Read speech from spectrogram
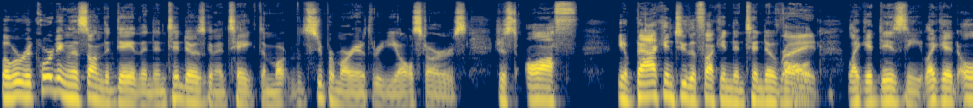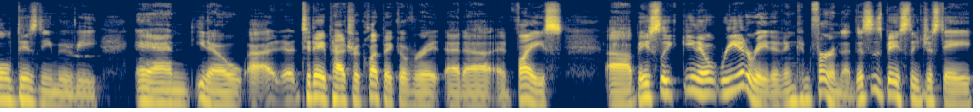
but we're recording this on the day that Nintendo is going to take the Mar- Super Mario 3D All Stars just off. You know, back into the fucking Nintendo vault, Right. like a Disney, like an old Disney movie. And you know, uh, today Patrick Klepek over at at, uh, at Vice uh, basically, you know, reiterated and confirmed that this is basically just a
